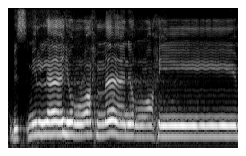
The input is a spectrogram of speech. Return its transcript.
بسم الله الرحمن الرحيم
